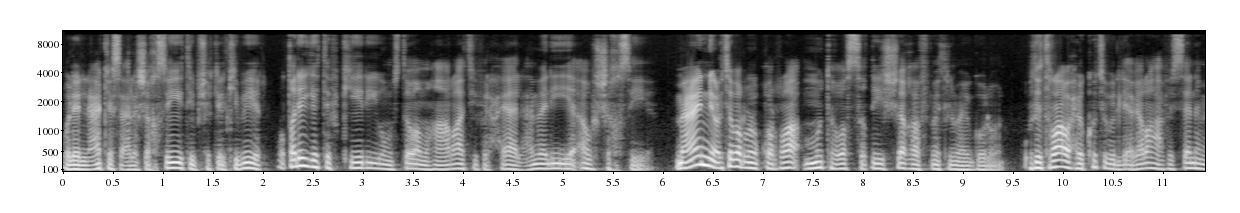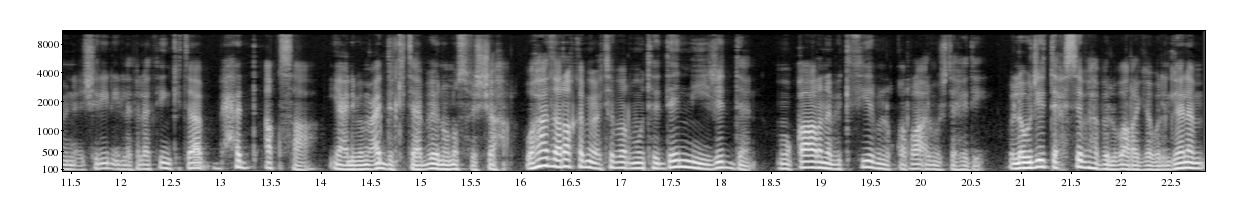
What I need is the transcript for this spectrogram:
واللي انعكس على شخصيتي بشكل كبير وطريقة تفكيري ومستوى مهاراتي في الحياة العملية أو الشخصية. مع أني أعتبر من القراء متوسطي الشغف مثل ما يقولون وتتراوح الكتب اللي أقراها في السنة من 20 إلى 30 كتاب بحد أقصى يعني بمعدل كتابين ونصف في الشهر. وهذا رقم يعتبر متدني جدا مقارنة بكثير من القراء المجتهدين. ولو جيت تحسبها بالورقة والقلم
